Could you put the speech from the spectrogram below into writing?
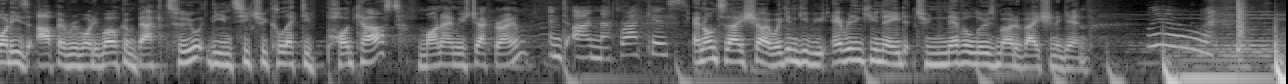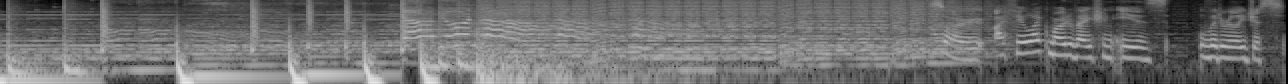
What is up, everybody? Welcome back to the In Situ Collective podcast. My name is Jack Graham, And I'm Mack Radkes. and on today's show, we're going to give you everything you need to never lose motivation again. Woo! So I feel like motivation is literally just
